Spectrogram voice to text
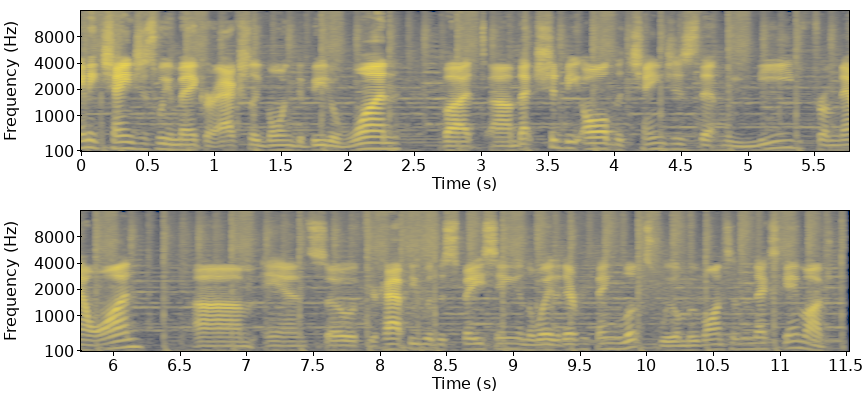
Any changes we make are actually going to be to one, but um, that should be all the changes that we need from now on. Um, and so if you're happy with the spacing and the way that everything looks, we'll move on to the next game object.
